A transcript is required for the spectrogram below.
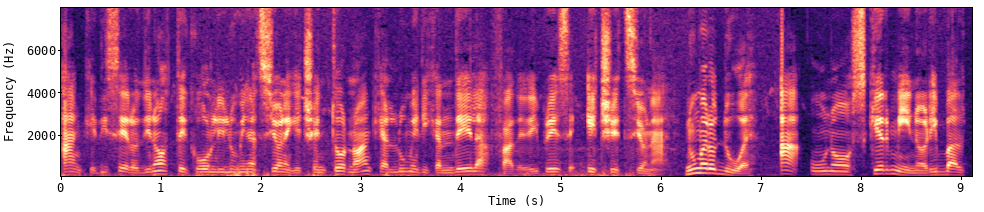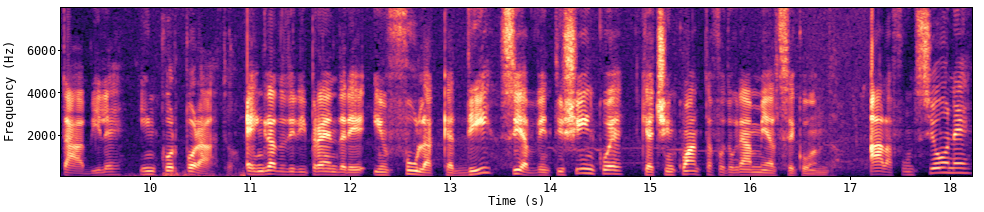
anche di sera o di notte con l'illuminazione che c'è intorno anche al lume di candela, fa delle riprese eccezionali. Numero 2, ha uno schermino ribaltabile incorporato. È in grado di riprendere in Full HD sia a 25 che a 50 fotogrammi al secondo. Ha la funzione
